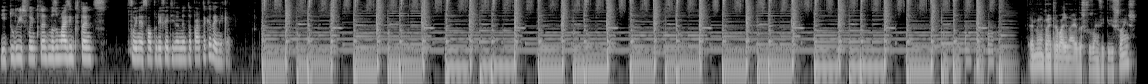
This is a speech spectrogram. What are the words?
e tudo isso foi importante, mas o mais importante foi nessa altura efetivamente a parte académica. A Maria Antónia trabalha na área das fusões e aquisições,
